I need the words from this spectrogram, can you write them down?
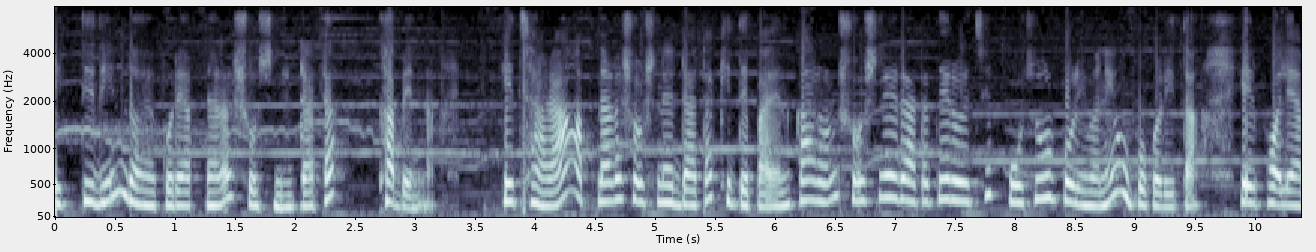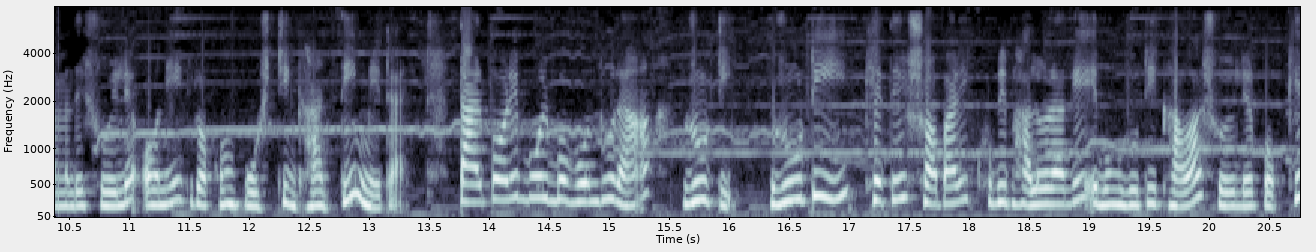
একটি দিন দয়া করে আপনারা সজনে ডাঁটা খাবেন না। এছাড়া আপনারা সজনের ডাটা খেতে পারেন, কারণ সজনের ডাটাতে রয়েছে প্রচুর পরিমাণে উপকারিতা। এর ফলে আমাদের শরীরে অনেক রকম পুষ্টি ঘাটতি মেটায়। তারপরে বলব বন্ধুরা, রুটি। রুটি খেতে সবারই খুবই ভালো লাগে এবং রুটি খাওয়া শরীরের পক্ষে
